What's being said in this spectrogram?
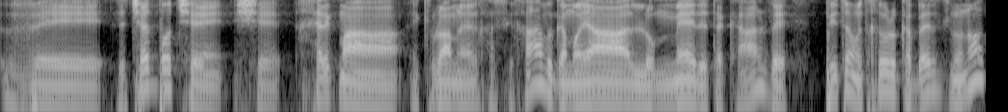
וזה צ'טבוט ש, שחלק מה, כאילו היה מנהל לך שיחה, וגם היה לומד את הקהל, ופתאום התחילו לקבל תלונות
